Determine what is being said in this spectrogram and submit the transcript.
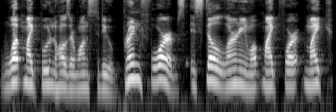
what Mike Budenholzer wants to do. Bryn Forbes is still learning what Mike for Mike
